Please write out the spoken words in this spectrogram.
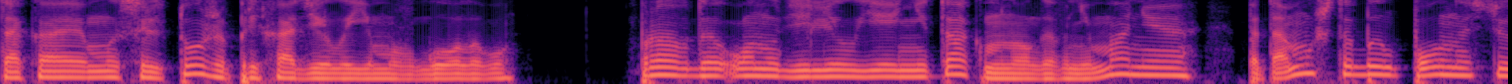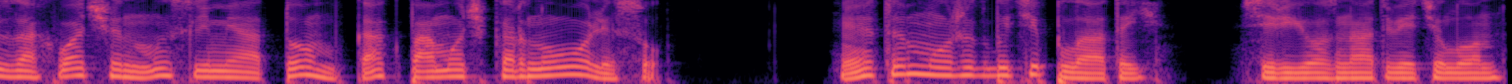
Такая мысль тоже приходила ему в голову. Правда, он уделил ей не так много внимания, потому что был полностью захвачен мыслями о том, как помочь Корнуоллису. «Это может быть и платой», — серьезно ответил он.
